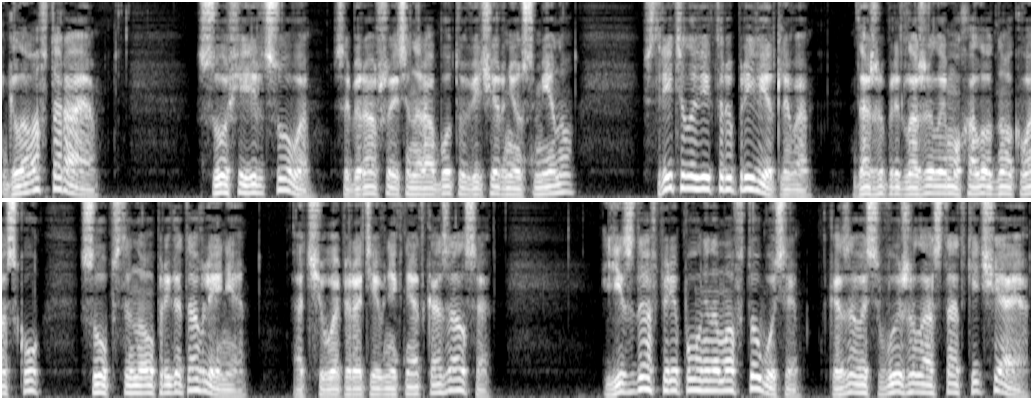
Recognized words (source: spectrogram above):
Глава вторая. Софья Ельцова, собиравшаяся на работу в вечернюю смену, встретила Виктора приветливо, даже предложила ему холодного кваску собственного приготовления, отчего оперативник не отказался. Езда в переполненном автобусе, казалось, выжила остатки чая,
